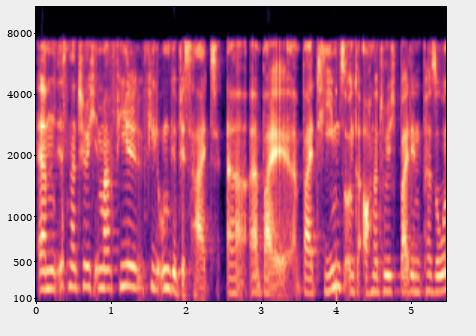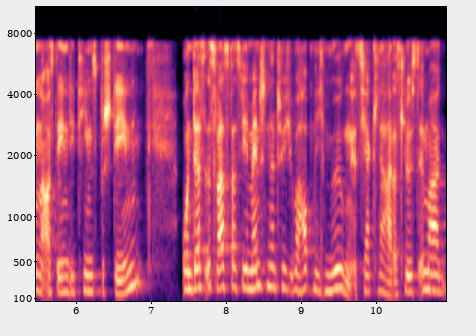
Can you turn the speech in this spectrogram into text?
ähm, ist natürlich immer viel, viel Ungewissheit äh, bei, bei Teams und auch natürlich bei den Personen, aus denen die Teams bestehen. Und das ist was, was wir Menschen natürlich überhaupt nicht mögen. Ist ja klar, das löst immer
